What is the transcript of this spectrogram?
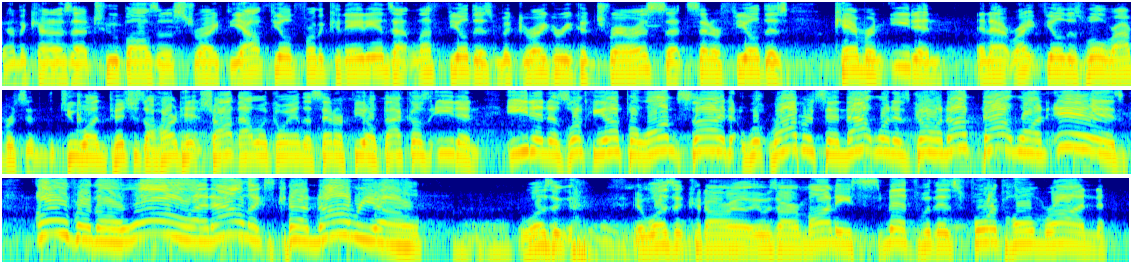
And the count is at two balls and a strike. The outfield for the Canadians at left field is McGregory Contreras. At center field is Cameron Eden. And at right field is Will Robertson. The 2 1 pitch is a hard hit shot. That one going in the center field. Back goes Eden. Eden is looking up alongside Robertson. That one is going up. That one is over the wall. And Alex Canario. It wasn't it wasn't Canario. It was Armani Smith with his fourth home run.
